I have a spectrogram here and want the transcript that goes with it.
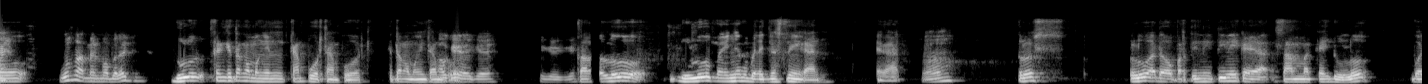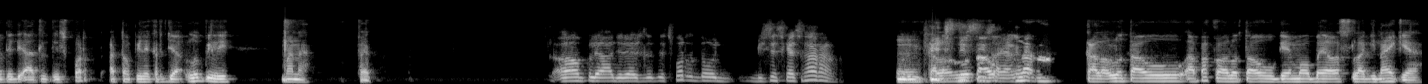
Eh? gue nggak main Mobile Legends. dulu kan kita ngomongin campur campur. Kita ngomongin campur. Oke oke. Oke oke. Kalau lu dulu mainnya Mobile Legends nih kan ya kan? Hah? Terus lu ada opportunity nih kayak sama kayak dulu buat jadi atlet e-sport atau pilih kerja lu pilih mana Eh, pilih aja dari atlet sport atau bisnis kayak sekarang? Hmm, kalau lu tahu enggak kalau lu tahu apa kalau lu tahu game mobile lagi naik ya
